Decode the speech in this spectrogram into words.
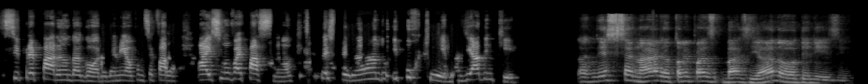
se preparando agora, Daniel? Quando você fala, ah, isso não vai passar, o que você está esperando e por quê? Baseado em quê? Nesse cenário, eu estou me baseando, Denise,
